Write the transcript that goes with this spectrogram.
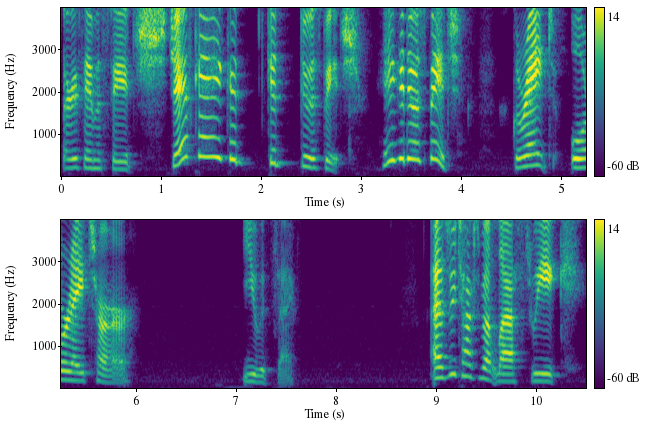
Very famous speech. JFK could could do a speech. He could do a speech. Great orator, you would say. As we talked about last week,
